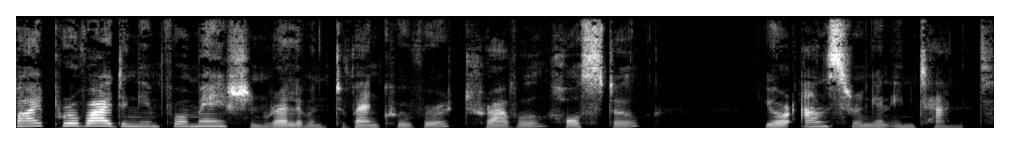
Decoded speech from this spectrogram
By providing information relevant to Vancouver, travel, hostel, you're answering an intent.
